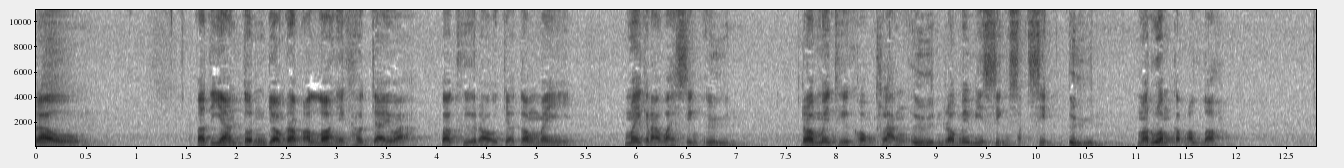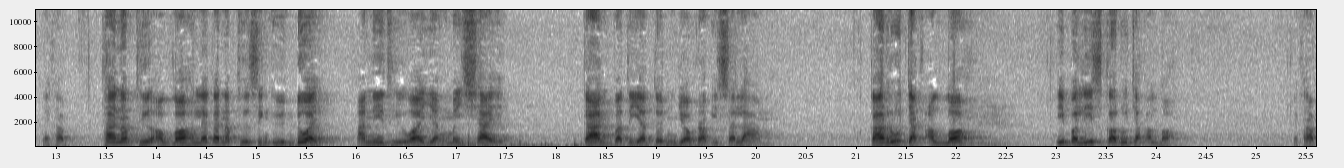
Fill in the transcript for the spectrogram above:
เราปฏิญาณตนยอมรับอัลลอฮ์เนี่ยเข้าใจว่าก็คือเราจะต้องไม่ไม่กราบไหว้สิ่งอื่น เราไม่ถือของขลังอื่น เราไม่มีสิ่งศักดิ์สิทธิ์อื่น มาร่วมกับอัลลอฮ์นะครับ ถ้านับถืออัลลอฮ์และก็นับถือสิ่งอื่นด้วย อันนี้ถือว่ายังไม่ใช่การปฏิญาณตนยอมรับอิสลาม การรู้จักอัลลอฮ์อิบลิสก็รู้จักอัลลอฮ์นะครับ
